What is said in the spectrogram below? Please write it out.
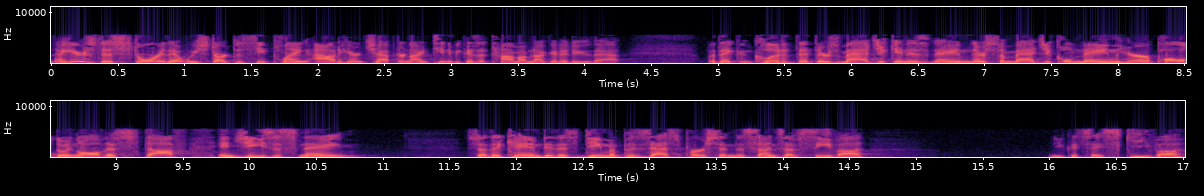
Now, here's this story that we start to see playing out here in chapter 19, because of time, I'm not going to do that. But they concluded that there's magic in his name. There's some magical name here, Paul doing all this stuff in Jesus' name. So they came to this demon possessed person, the sons of Sceva. You could say Skiva,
